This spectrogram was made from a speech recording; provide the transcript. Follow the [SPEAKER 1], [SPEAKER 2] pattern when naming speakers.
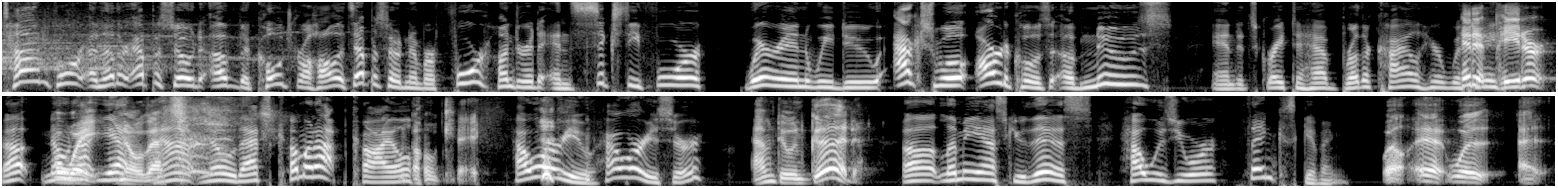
[SPEAKER 1] time for another episode of the Cultural Hall. It's episode number 464, wherein we do actual articles of news. And it's great to have Brother Kyle here with
[SPEAKER 2] Hit
[SPEAKER 1] me.
[SPEAKER 2] Hit it, Peter.
[SPEAKER 1] Uh, no,
[SPEAKER 2] Oh, wait,
[SPEAKER 1] not yet.
[SPEAKER 2] no, that's-
[SPEAKER 1] Not- no, that's coming up, Kyle.
[SPEAKER 2] Okay.
[SPEAKER 1] How are you? How are you, sir?
[SPEAKER 2] I'm doing good.
[SPEAKER 1] Uh, let me ask you this: How was your Thanksgiving?
[SPEAKER 2] Well, it was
